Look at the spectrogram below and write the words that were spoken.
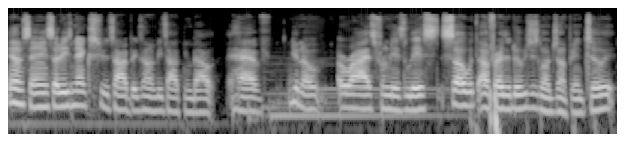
you know what I'm saying? So these next few topics I'm to be talking about have, you know, arise from this list. So without further ado, we're just to jump into it.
